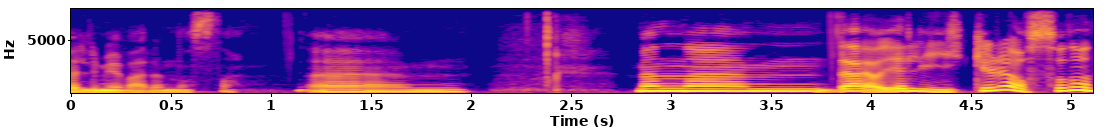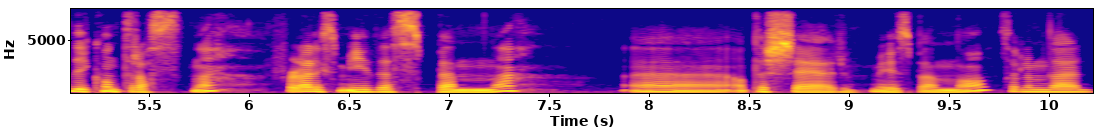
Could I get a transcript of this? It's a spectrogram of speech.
veldig mye verre enn oss, da. Um, men um, det er, jeg liker det også, da, de kontrastene. For det er liksom i det spennet uh, at det skjer mye spennende òg, selv om det er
